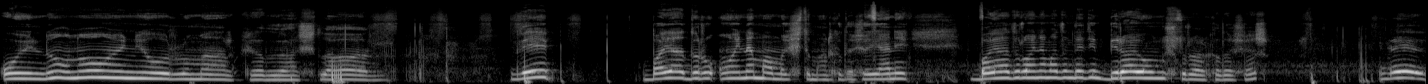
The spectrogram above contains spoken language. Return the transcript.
oyununu oynuyorum arkadaşlar. Ve bayağıdır oynamamıştım arkadaşlar. Yani bayağıdır oynamadım dediğim bir ay olmuştur arkadaşlar. Ve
